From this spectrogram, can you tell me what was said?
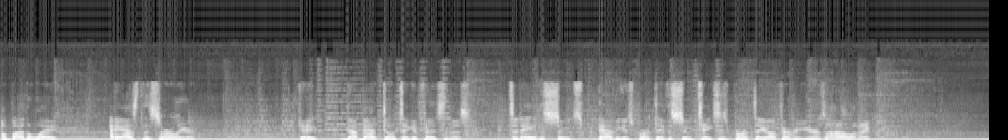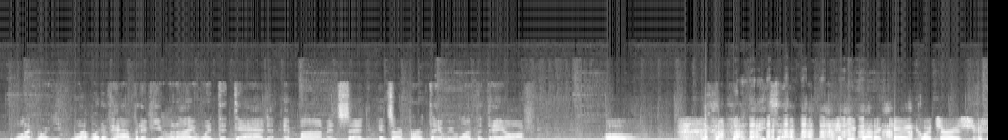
Oh, by the way, I asked this earlier. Okay, now Matt, don't take offense to this. Today, the suit's having his birthday. The suit takes his birthday off every year as a holiday. What were you, what would have happened if you and I went to Dad and Mom and said, "It's our birthday. We want the day off." Oh, exactly. you got a cake. What's your issues?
